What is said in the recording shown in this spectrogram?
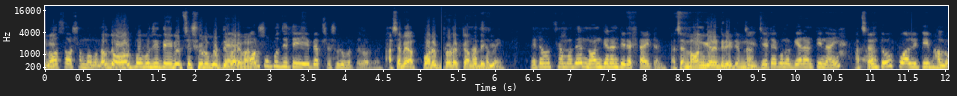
লস হওয়ার সম্ভাবনা তাহলে তো অল্প পুঁজিতে এই ব্যবসা শুরু করতে পারে হ্যাঁ, মানুষ। অল্প পুঁজিতে এই ব্যবসা শুরু করতে পারবে। আচ্ছা ভাইয়া পরের প্রোডাক্ট আমরা আচ্ছা দেখি। এটা হচ্ছে আমাদের নন গ্যারান্টির একটা আইটেম আচ্ছা নন গ্যারান্টির আইটেম না? যেটা কোনো গ্যারান্টি নাই আচ্ছা। কিন্তু কোয়ালিটি ভালো।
